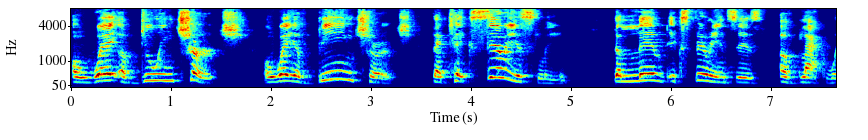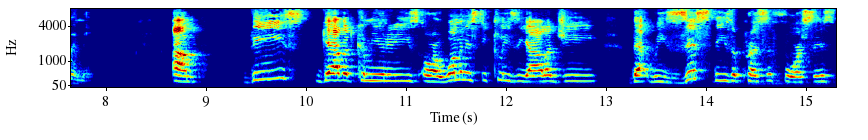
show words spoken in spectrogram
A way of doing church, a way of being church that takes seriously the lived experiences of Black women. Um, these gathered communities or a womanist ecclesiology that resists these oppressive forces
